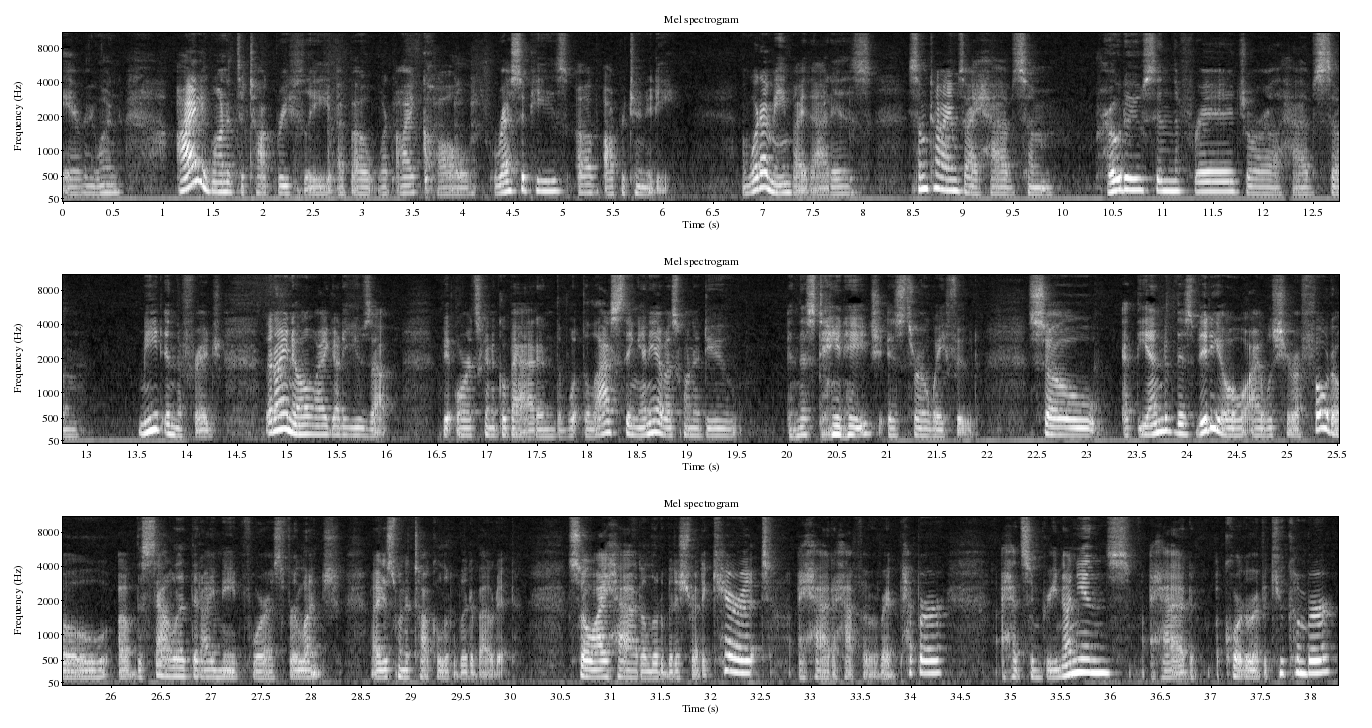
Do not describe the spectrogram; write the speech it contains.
Hey everyone. I wanted to talk briefly about what I call recipes of opportunity. And what I mean by that is sometimes I have some produce in the fridge or I'll have some meat in the fridge that I know I got to use up or it's going to go bad. And the, the last thing any of us want to do in this day and age is throw away food. So at the end of this video, I will share a photo of the salad that I made for us for lunch. I just want to talk a little bit about it. So I had a little bit of shredded carrot, I had a half of a red pepper, I had some green onions, I had a quarter of a cucumber,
